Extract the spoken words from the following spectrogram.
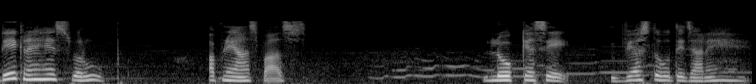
देख रहे हैं स्वरूप अपने आसपास, लोग कैसे व्यस्त होते जा रहे हैं,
